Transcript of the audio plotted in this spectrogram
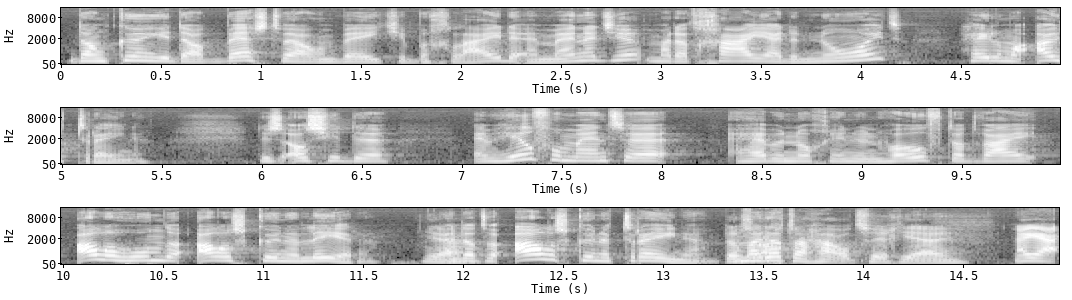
dan kun je dat best wel een beetje begeleiden en managen, maar dat ga jij er nooit helemaal uittrainen. Dus als je de, en heel veel mensen hebben nog in hun hoofd dat wij alle honden alles kunnen leren. Ja. En dat we alles kunnen trainen. Dat is maar dat, achterhaald, zeg jij. nou ja,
